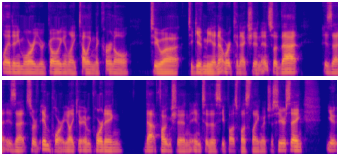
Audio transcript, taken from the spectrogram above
land anymore you're going and like telling the kernel to uh to give me a network connection. And so that is that is that sort of import you're like you're importing that function into the c++ language. And so you're saying you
